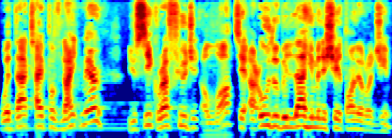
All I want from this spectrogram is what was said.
with that type of nightmare, you seek refuge in Allah, say, A'udhu billahi min shaitanir rajim.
